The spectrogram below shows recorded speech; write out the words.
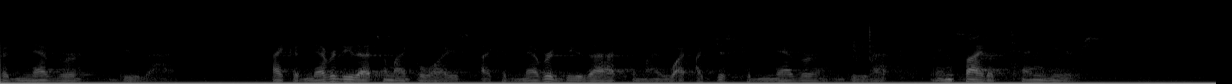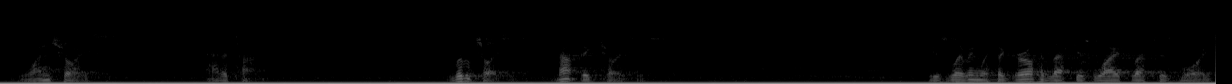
could never. I could never do that to my boys. I could never do that to my wife. I just could never do that. And inside of 10 years, one choice at a time. Little choices, not big choices. He was living with a girl, had left his wife, left his boys.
